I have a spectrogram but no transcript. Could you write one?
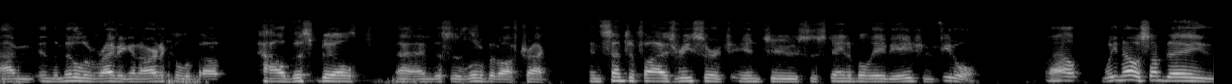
I'm in the middle of writing an article about how this bill, and this is a little bit off track, incentivize research into sustainable aviation fuel. Well, we know someday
